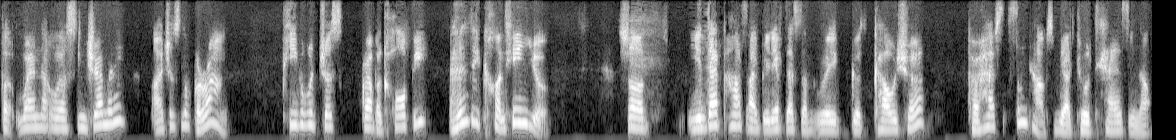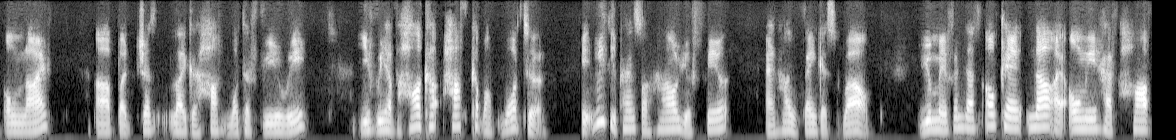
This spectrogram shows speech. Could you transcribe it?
But when I was in Germany, I just look around. People just grab a coffee and then they continue. So in that part, I believe that's a really good culture. Perhaps sometimes we are too tense in our own life, uh, but just like a half water theory, if we have half cup, half cup of water, it really depends on how you feel and how you think as well. You may think that, okay, now I only have half,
